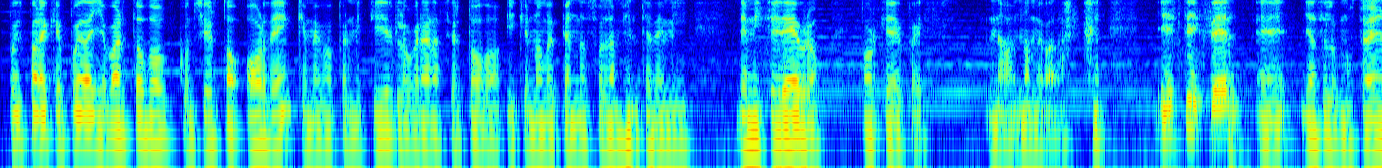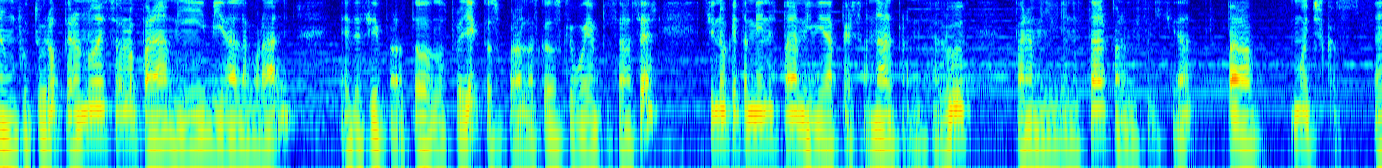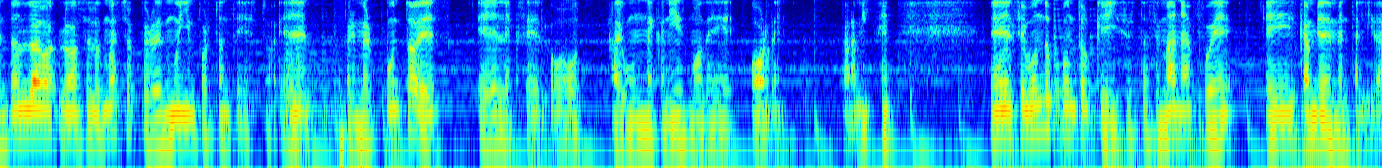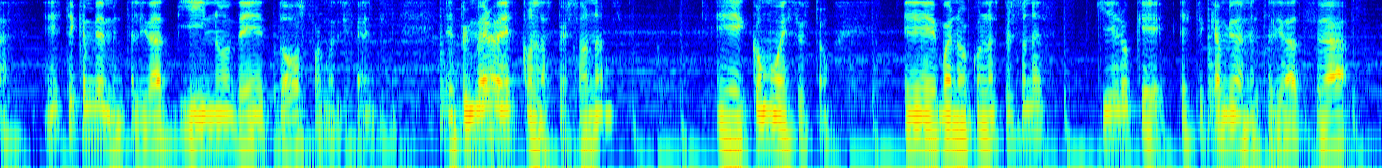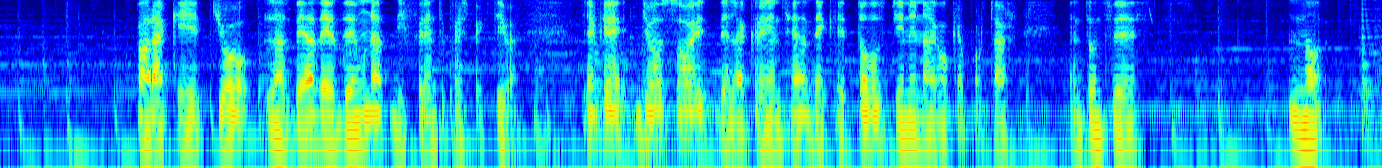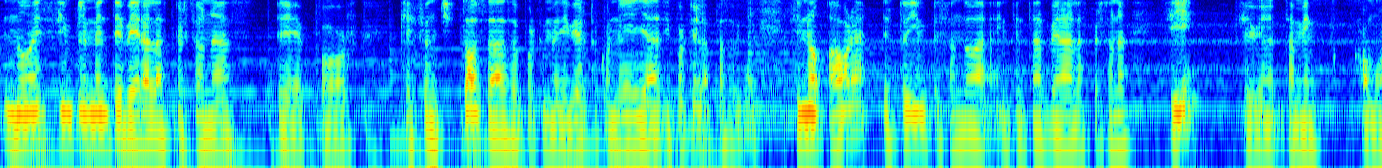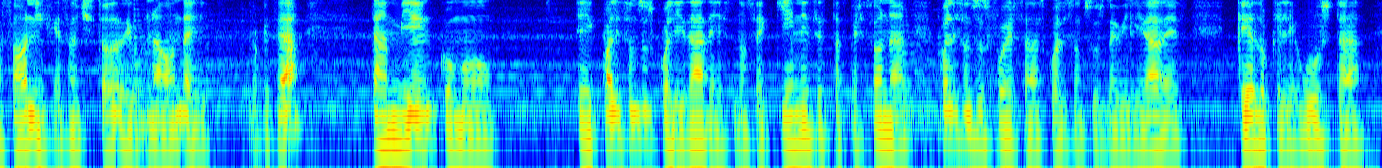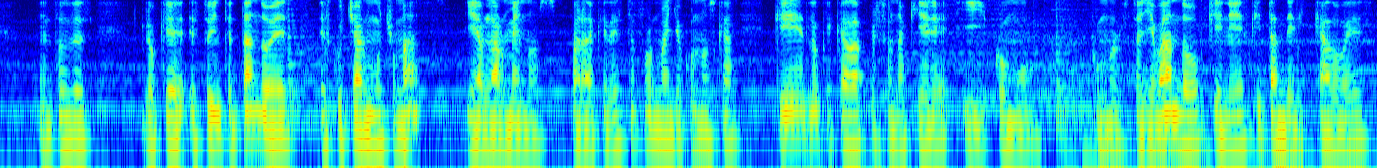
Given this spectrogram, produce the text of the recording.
pues para que pueda llevar todo con cierto orden que me va a permitir lograr hacer todo y que no dependa solamente de mi de mi cerebro, porque pues no no me va a dar. Este Excel eh, ya se los mostraré en un futuro, pero no es solo para mi vida laboral, es decir, para todos los proyectos o para las cosas que voy a empezar a hacer, sino que también es para mi vida personal, para mi salud, para mi bienestar, para mi felicidad, para muchas cosas. Entonces luego, luego se los muestro, pero es muy importante esto. El primer punto es el Excel o algún mecanismo de orden para mí. El segundo punto que hice esta semana fue el cambio de mentalidad. Este cambio de mentalidad vino de dos formas diferentes. El primero es con las personas. Eh, ¿Cómo es esto? Eh, bueno, con las personas quiero que este cambio de mentalidad sea para que yo las vea desde una diferente perspectiva. Ya que yo soy de la creencia de que todos tienen algo que aportar. Entonces, no, no es simplemente ver a las personas eh, por que son chistosas o porque me divierto con ellas y porque la paso bien, sino ahora estoy empezando a intentar ver a las personas, sí, si bien también como son y que son chistosas y buena onda y lo que sea, también como eh, cuáles son sus cualidades, no sé quién es esta persona, cuáles son sus fuerzas, cuáles son sus debilidades, qué es lo que le gusta. Entonces, lo que estoy intentando es escuchar mucho más y hablar menos para que de esta forma yo conozca qué es lo que cada persona quiere y cómo, cómo lo está llevando, quién es, qué tan dedicado es.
